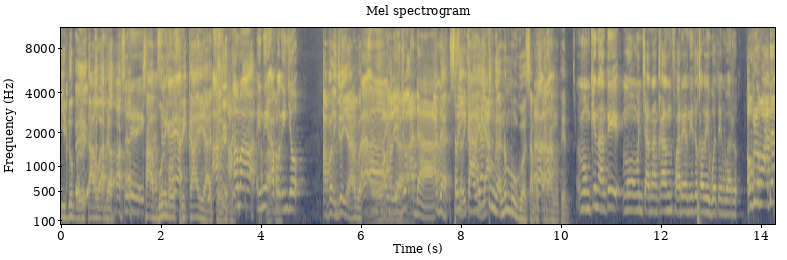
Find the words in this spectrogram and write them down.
hidup baru tahu ada Seri- sabun bau serikaya. Ah, Sama ini apel hijau. Apel hijau ya gue tahu. Ah, Apel hijau ada. Ada serikaya tuh nggak nemu gue sampai Ah, sekarang Ma- Tin. Mungkin nanti mau mencanangkan varian itu kali buat yang baru. Oh belum ada.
